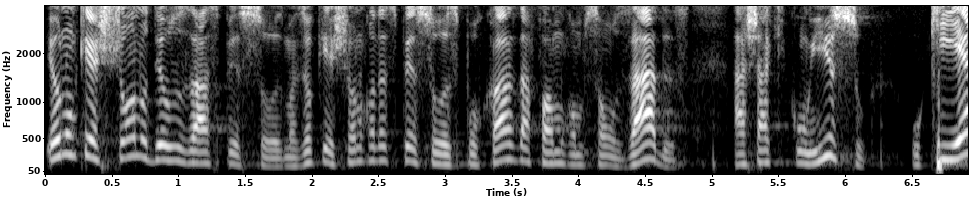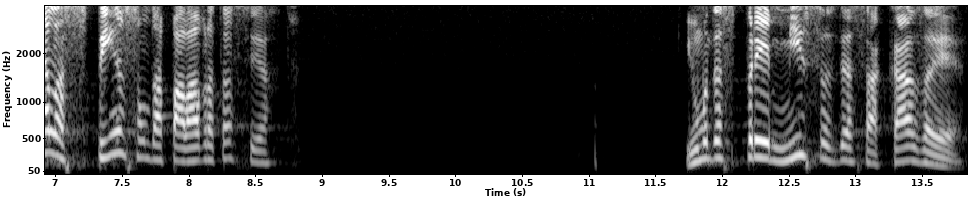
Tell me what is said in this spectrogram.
eu não questiono Deus usar as pessoas, mas eu questiono quando as pessoas, por causa da forma como são usadas, achar que com isso o que elas pensam da palavra está certo. E uma das premissas dessa casa é:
